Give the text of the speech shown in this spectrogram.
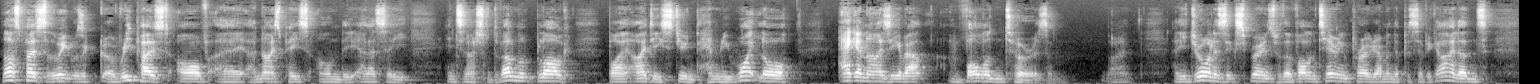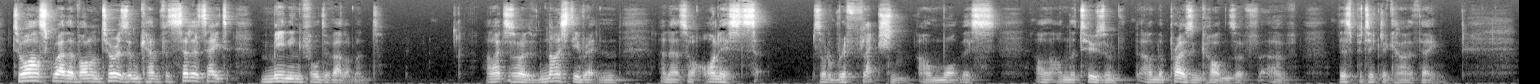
Last post of the week was a, a repost of a, a nice piece on the LSE International Development blog by ID student Henry Whitelaw, agonising about voluntourism. Right? And he drew on his experience with a volunteering program in the Pacific Islands to ask whether voluntourism can facilitate meaningful development. And I just thought it was nicely written and a sort of honest sort of reflection on what this on, on the twos and on the pros and cons of, of this particular kind of thing.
